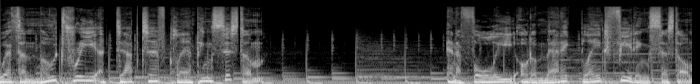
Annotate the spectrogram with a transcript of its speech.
With a mode-free adaptive clamping system and a fully automatic blade feeding system.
